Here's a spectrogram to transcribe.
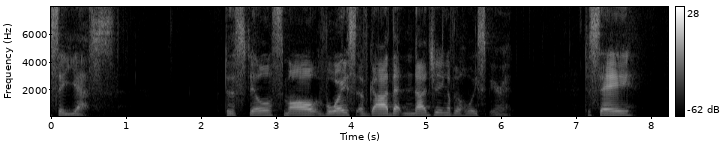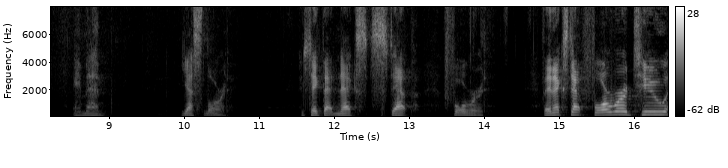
to say yes to the still small voice of God, that nudging of the Holy Spirit, to say, Amen. Yes, Lord. And to take that next step forward. The next step forward to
